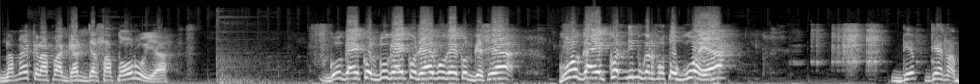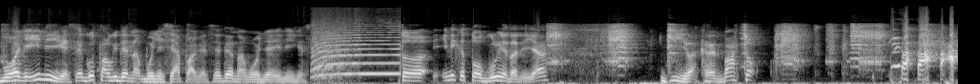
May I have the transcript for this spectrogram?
Namanya kenapa Ganjar Satoru ya? Gue gak ikut, gue gak ikut ya, gue gak ikut guys ya. Gue gak ikut, ini bukan foto gue ya. Dia dia anak buahnya ini guys ya. Gue tau dia anak buahnya siapa guys ya. Dia anak buahnya ini guys. Tuh, ini ketua gurunya tadi ya. Gila keren banget cok.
